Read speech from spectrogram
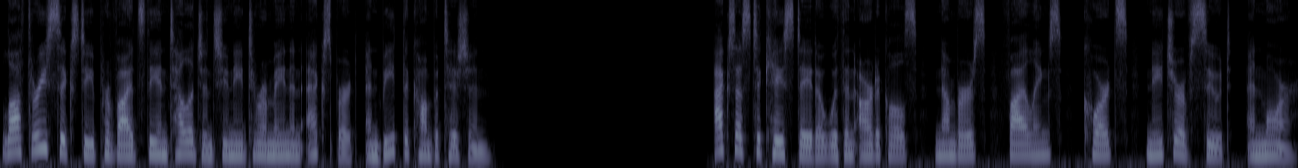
Law 360 provides the intelligence you need to remain an expert and beat the competition. Access to case data within articles, numbers, filings, courts, nature of suit, and more.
